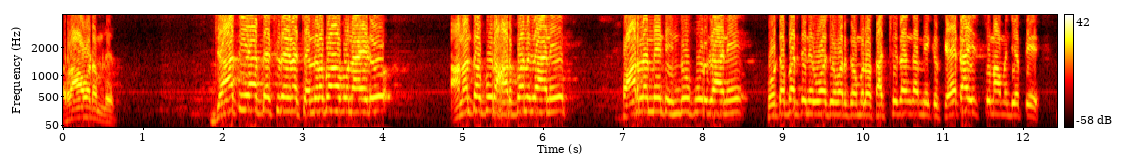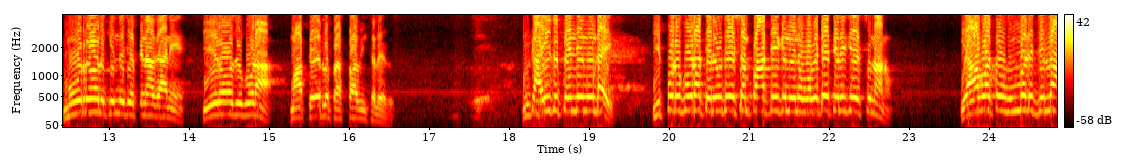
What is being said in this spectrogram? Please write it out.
రావడం లేదు. జాతీయ అధ్యక్షుడైన చంద్రబాబు నాయుడు అనంతపూర్ హర్బన్ కానీ పార్లమెంట్ హిందూపూర్ కానీ పుట్టపర్తి నియోజకవర్గంలో ఖచ్చితంగా మీకు కేటాయిస్తున్నామని చెప్పి మూడు రోజుల కింద చెప్పినా కానీ ఈ రోజు కూడా మా పేర్లు ప్రస్తావించలేదు. ఇంకా ఐదు పెండింగ్ ఉన్నాయి ఇప్పుడు కూడా తెలుగుదేశం పార్టీకి నేను ఒకటే తెలియజేస్తున్నాను. యావత్తు ఉమ్మడి జిల్లా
